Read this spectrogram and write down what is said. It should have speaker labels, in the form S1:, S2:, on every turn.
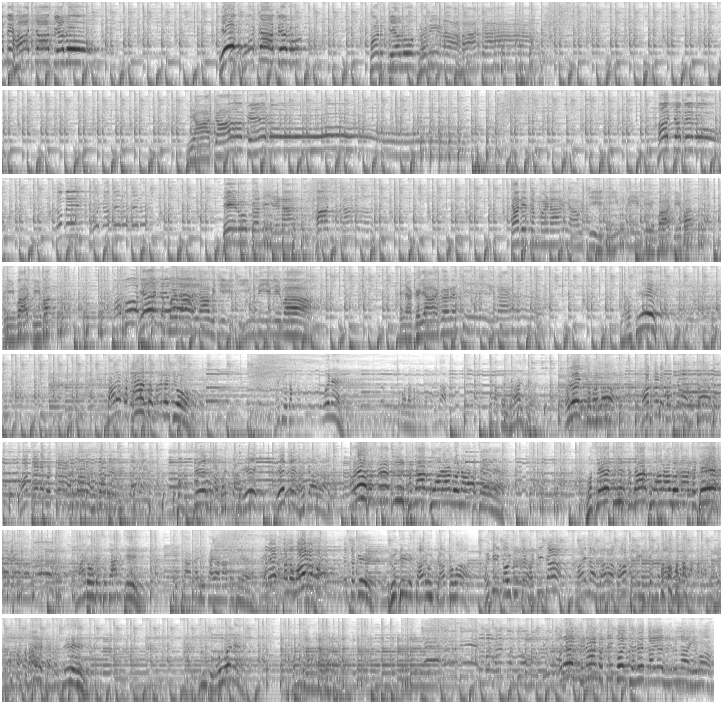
S1: તમે હાચા પહેરો. એ ખોટા પહેરો. પણ પહેરો ઘરેણા હાચા. હાચા પહેરો. હાચા પહેરો. આવશે જીવને લેવા દેવા લેવા દેવા. આવજે જીવને લેવા. ગયા ગયા ઘર તેરા.
S2: તારો પઠાણ તો મારે ગયો હજુ હોય ને. સવાલાના પગલા પડી જા. એના તારી ભલાય છે.
S3: અરે સવાલા. માકડ બચ્ચા હજાર માકડ બચ્ચા હજાર હજાર બિચારા. પણ શેર કા બચ્ચા એક એક હજારા.
S2: અરે વસે તીર ખંડાર ફુવારા લોયના થશે વસે તીર ખંડાર ફુવારા લોયના થશે મારો દેશ જાનથી કેટલા તારી કાયા ના થશે
S3: અરે તલવારમાં જગે રુધિર તારું ચાખવા હજી કહું છું કે હટી જા. પાયલા તારા બાપ ને ઇજ્જત
S2: જીવ રહેવું હોય ને.
S3: અરે જીણા નથી કોઈ જણે તાયા વિરલા એવા.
